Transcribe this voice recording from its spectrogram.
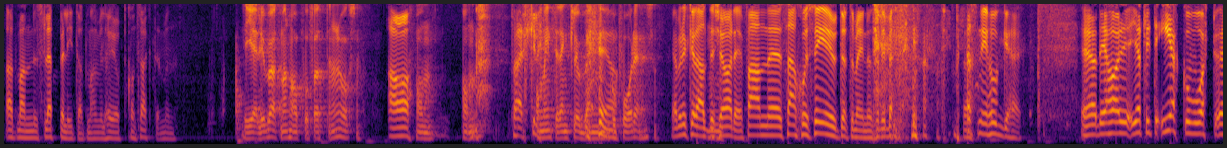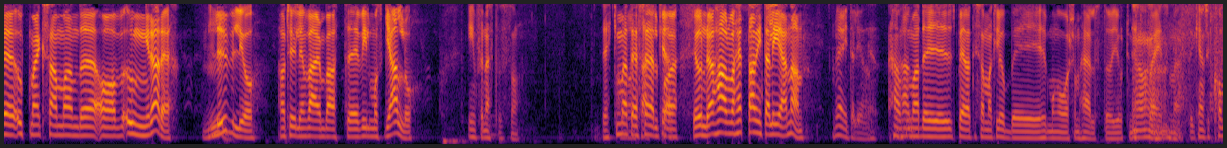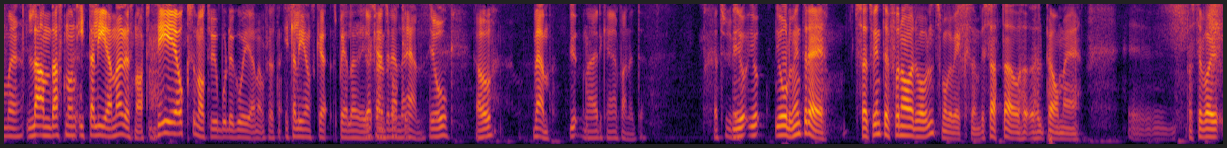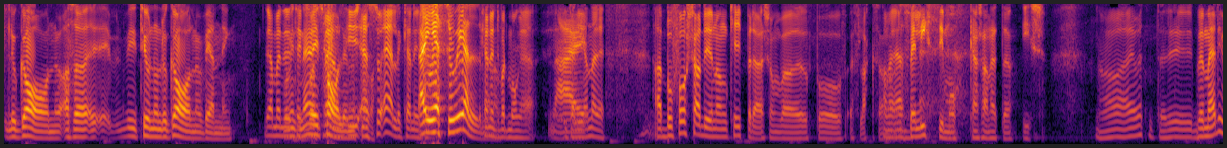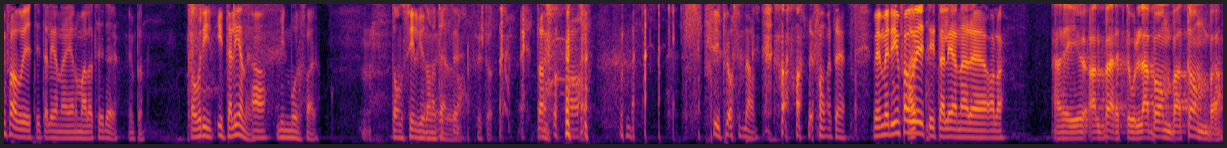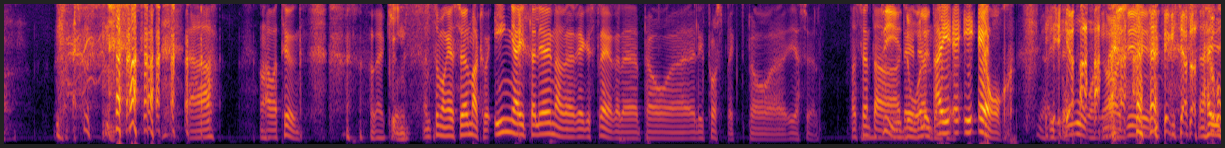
Att man släpper lite, att man vill höja upp kontrakten. Men... Det gäller ju bara att man har på fötterna då också. Ja, Om, om, verkligen. om inte den klubben går på det. Så. Jag brukar alltid köra det. Fan, eh, San Jose är ute efter mig nu, så det är bäst, det är bäst ni hugger här. Eh, Det har gett lite eko vårt eh, uppmärksammande av ungrare. Mm. Luleå har tydligen värvat eh, Vilmos Gallo inför nästa säsong. Räcker med Ja, att SHL på... Jag undrar, han, vad hette han italienaren? Men jag är italienare. Han, som Han- hade spelat i samma klubb i hur många år som helst och gjort hur mycket Ja, poäng ja. som helst. Det kanske kommer landas någon italienare snart. Det är också något vi borde gå igenom förresten. Italienska spelare i Jag kan inte svensk nämna hockey. en. Jo. Jo. Vem? Nej, det kan jag fan inte. Jag tror det jo, jo, gjorde vi inte det? Satt vi inte för några, det var väl inte så många veckor sedan. Vi satt där och hö- höll på med... Eh, fast det var ju Lugano, alltså eh, vi tog någon Lugano-vändning. Ja, men inte tänkte i sven- Italien I? SHL kan det inte, Nej, SHL! kan det inte varit många Nej. italienare. Ja, Bofors hade ju någon keeper där som var uppe och flaxade. Ja, Bellissimo kanske han hette. Ish. Ja, jag vet inte. Det är Vem är din favorit italienare genom alla tider, Fimpen? favorit italienare. Ja. Min morfar. Don Silvio Donatello. det. Förstår. alltså. Ja. Typ proffsigt namn. Ja, det får man säga. Vem är din favorit italienare, Arla? Ja, det är ju Alberto La Bomba Tomba. Ja, han var tung. King. Inte så många SHL-matcher. Inga italienare registrerade på uh, Elite Prospect på uh, i SHL. Fast vänta. Det är den- dåligt, Nej, i, i år. I år. Ja, det är Vilket jävla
